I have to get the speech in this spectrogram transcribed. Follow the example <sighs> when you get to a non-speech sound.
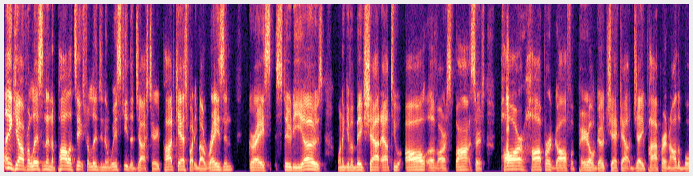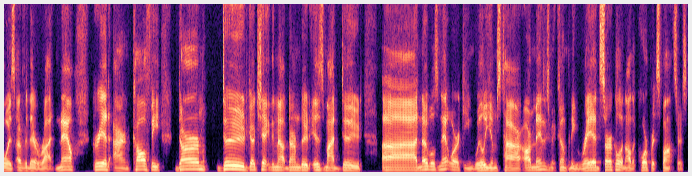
Thank y'all for listening to Politics, Religion, and Whiskey, the Josh Terry podcast brought to you by Raisin Grace Studios. Want to give a big shout out to all of our sponsors. Par Hopper Golf Apparel. Go check out Jay Piper and all the boys over there right now. Grid Iron Coffee. Derm Dude. Go check them out. Derm Dude is my dude. Uh, Nobles Networking, Williams Tire, our management company, Red Circle, and all the corporate sponsors.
